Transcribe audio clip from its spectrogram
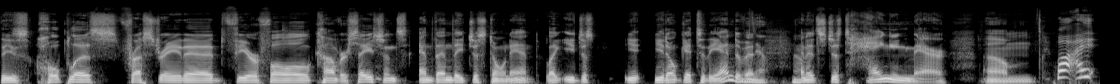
these hopeless, frustrated, fearful conversations, and then they just don't end. Like you just, you, you don't get to the end of it. Yeah, no. And it's just hanging there. Um, Well, I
